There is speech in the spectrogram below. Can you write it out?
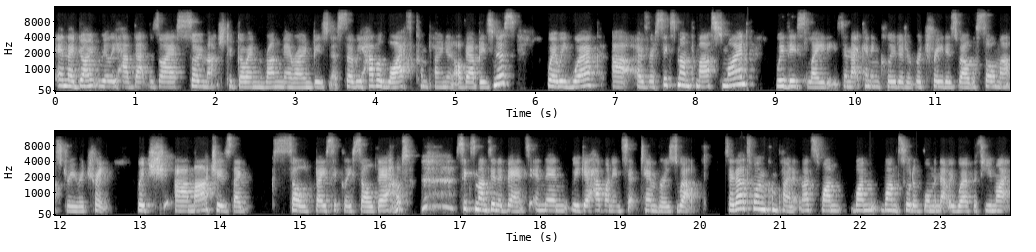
and they don't really have that desire so much to go and run their own business. So we have a life component of our business where we work uh, over a six month mastermind with these ladies, and that can include a retreat as well, the Soul Mastery Retreat, which uh, marches they sold basically sold out six months in advance, and then we get have one in September as well. So that's one component. That's one one one sort of woman that we work with. You might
